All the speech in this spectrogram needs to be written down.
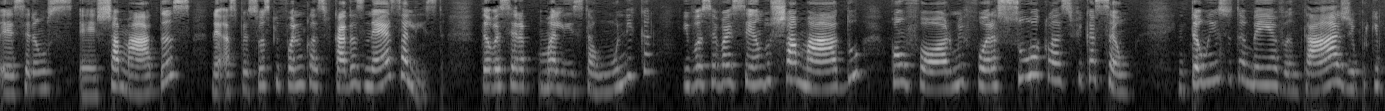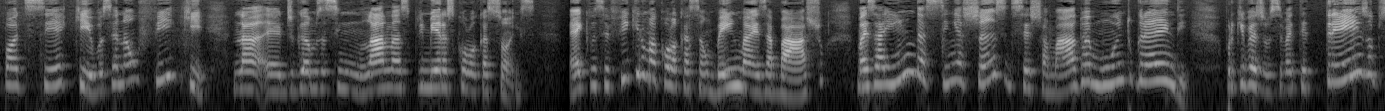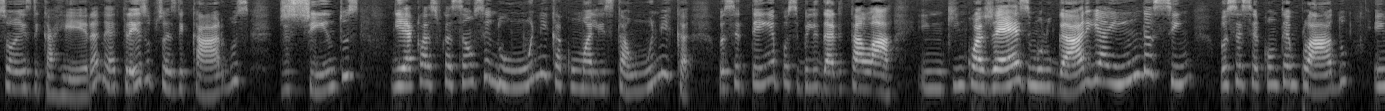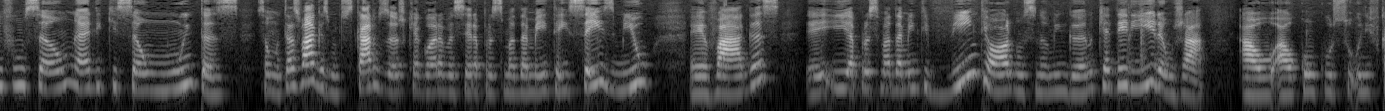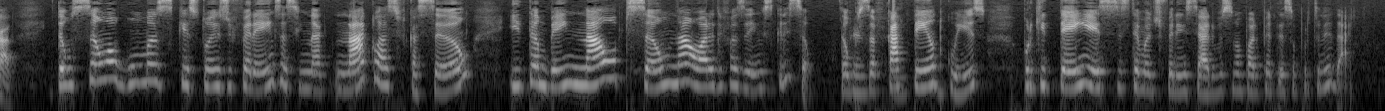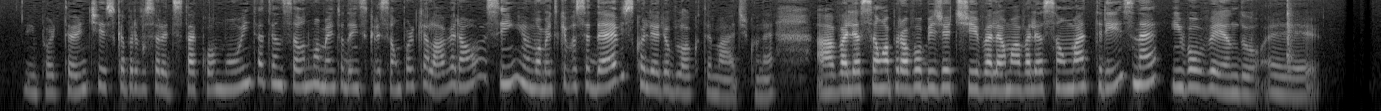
é, serão é, chamadas né, as pessoas que forem classificadas nessa lista. Então, vai ser uma lista única e você vai sendo chamado conforme for a sua classificação. Então, isso também é vantagem, porque pode ser que você não fique, na, é, digamos assim, lá nas primeiras colocações. É que você fique numa colocação bem mais abaixo, mas ainda assim a chance de ser chamado é muito grande. Porque, veja, você vai ter três opções de carreira, né? Três opções de cargos distintos. E a classificação sendo única, com uma lista única, você tem a possibilidade de estar lá em quinquagésimo lugar e ainda assim você ser contemplado em função né, de que são muitas, são muitas vagas, muitos cargos. Eu acho que agora vai ser aproximadamente aí, 6 mil é, vagas e, e, aproximadamente 20 órgãos, se não me engano, que aderiram já ao, ao concurso unificado. Então, são algumas questões diferentes, assim, na, na classificação e também na opção na hora de fazer a inscrição. Então, Perfeito. precisa ficar atento com isso, porque tem esse sistema diferenciado e você não pode perder essa oportunidade. Importante isso que a professora destacou muita atenção no momento da inscrição, porque lá haverá, sim, o momento que você deve escolher o bloco temático, né? A avaliação, a prova objetiva, ela é uma avaliação matriz, né? Envolvendo é,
